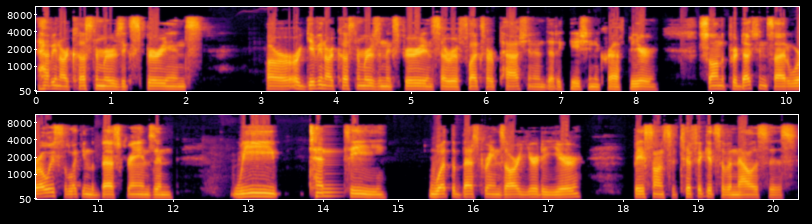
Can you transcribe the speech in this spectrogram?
having our customers experience or, or giving our customers an experience that reflects our passion and dedication to craft beer. So on the production side, we're always selecting the best grains and we tend to see what the best grains are year to year based on certificates of analysis.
